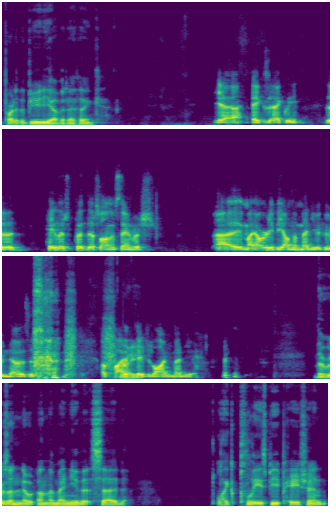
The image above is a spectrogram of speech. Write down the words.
part of the beauty of it, I think. Yeah, exactly. The hey, let's put this on the sandwich. Uh, it might already be on the menu. Who knows? It's a five-page right? long menu. there was a note on the menu that said, "Like, please be patient.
